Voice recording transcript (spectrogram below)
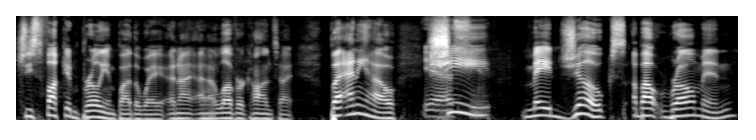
She's fucking brilliant, by the way, and I and I love her content. But anyhow, Yeah, I've she made jokes about Roman,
